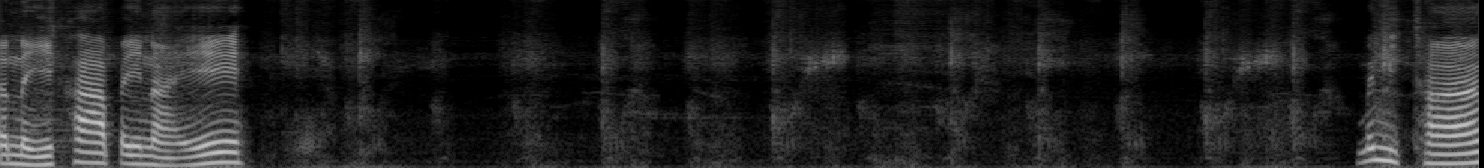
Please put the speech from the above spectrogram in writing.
จะหนีข้าไปไหน ไม่มีทาง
